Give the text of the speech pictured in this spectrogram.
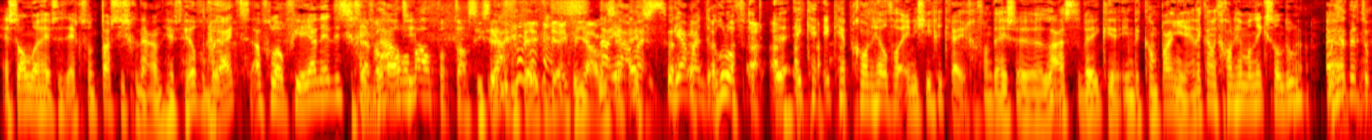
En Sander heeft het echt fantastisch gedaan. Heeft heel veel bereikt de afgelopen vier jaar. Nee, dit is geen verhaaltje. allemaal fantastisch, hè, Ja. die VVD van jou Nou ja, maar, ja, maar Roelof, het, eh, ik, ik heb gewoon heel veel energie gekregen van deze laatste weken in de campagne. En daar kan ik gewoon helemaal niks aan doen. Maar jij bent toch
